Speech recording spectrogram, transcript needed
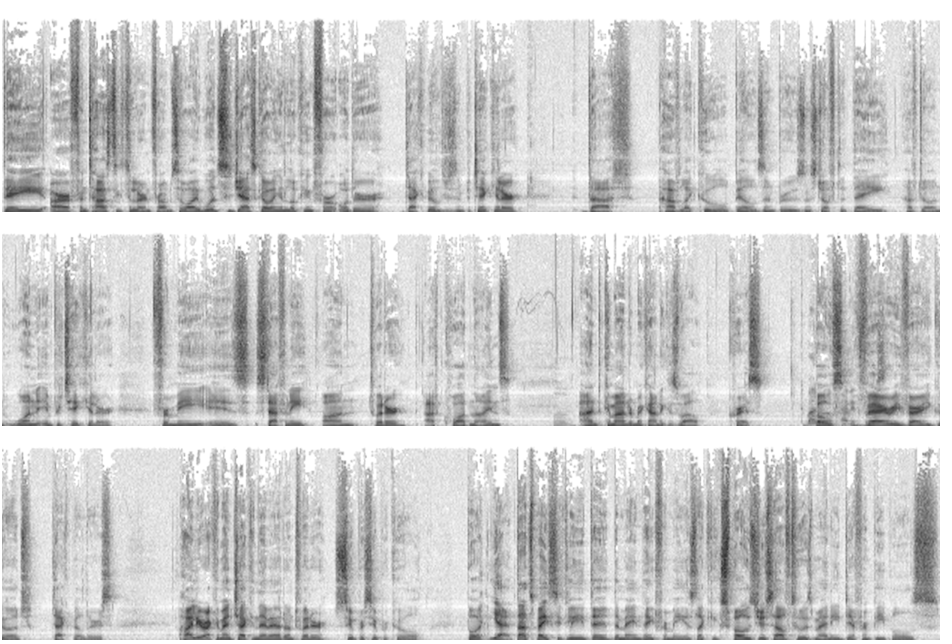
they are fantastic to learn from. So I would suggest going and looking for other deck builders in particular that have like cool builds and brews and stuff that they have done. One in particular for me is Stephanie on Twitter at Quad Nines mm. and Commander Mechanic as well, Chris. Commander Both Mechanic's very, very good deck builders. Highly recommend checking them out on Twitter. Super, super cool. But yeah. yeah, that's basically the the main thing for me is like expose yourself to as many different people's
